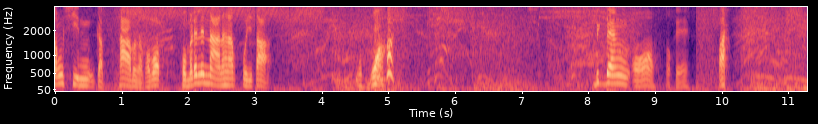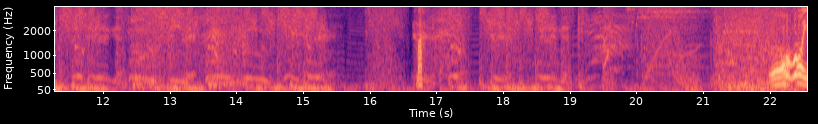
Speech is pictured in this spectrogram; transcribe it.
ต้องชินกับท่ามันก่อนเพราะว่า ผมไม่ได้เล่นนานแล้วนะครับโกจิต้าว้าบิ๊กแบงอ๋อ โอเค ไป มา โอ้ย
